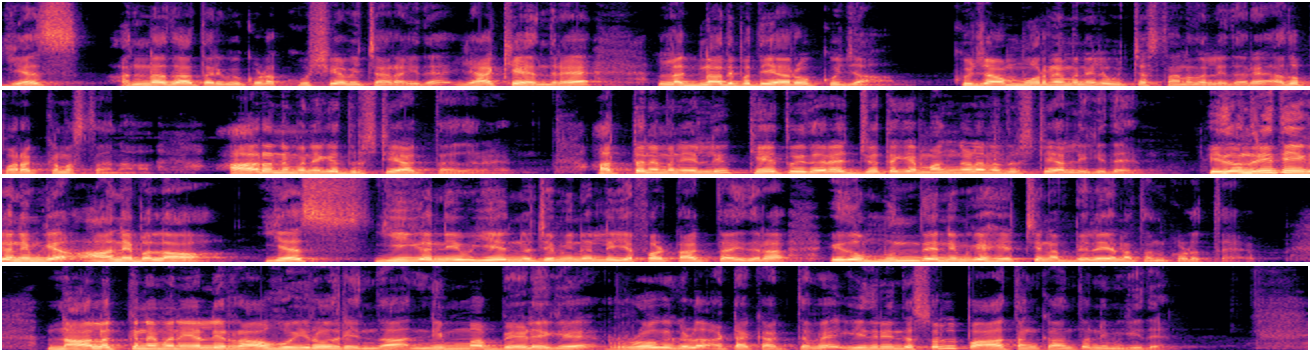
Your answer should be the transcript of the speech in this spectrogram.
ಎಸ್ ಅನ್ನದಾತರಿಗೂ ಕೂಡ ಖುಷಿಯ ವಿಚಾರ ಇದೆ. ಯಾಕೆ ಅಂದರೆ ಲಗ್ನಾಧಿಪತಿ ಯಾರು? ಕುಜ. ಕುಜ ಮೂರನೇ ಮನೆಯಲ್ಲಿ ಉಚ್ಚ ಸ್ಥಾನದಲ್ಲಿದ್ದಾರೆ. ಅದು ಪರಾಕ್ರಮ ಸ್ಥಾನ. ಆರನೇ ಮನೆಗೆ ದೃಷ್ಟಿ ಆಗ್ತಾ ಇದ್ದಾರೆ. ಹತ್ತನೇ ಮನೆಯಲ್ಲಿ ಕೇತು ಇದ್ದಾರೆ. ಜೊತೆಗೆ ಮಂಗಳನ ದೃಷ್ಟಿ ಅಲ್ಲಿಗಿದೆ. ಇದೊಂದು ರೀತಿ ಈಗ ನಿಮಗೆ ಆನೆ ಬಲ. ಎಸ್ ಈಗ ನೀವು ಏನು ಜಮೀನಲ್ಲಿ ಎಫರ್ಟ್ ಆಗ್ತಾ ಇದ್ದೀರಾ, ಇದು ಮುಂದೆ ನಿಮಗೆ ಹೆಚ್ಚಿನ ಬೆಲೆಯನ್ನು ತಂದುಕೊಡುತ್ತೆ. ನಾಲ್ಕನೇ ಮನೆಯಲ್ಲಿ ರಾಹು ಇರೋದ್ರಿಂದ ನಿಮ್ಮ ಬೆಳೆಗೆ ರೋಗಗಳು ಅಟ್ಯಾಕ್ ಆಗ್ತವೆ. ಇದರಿಂದ ಸ್ವಲ್ಪ ಆತಂಕ ಅಂತೂ ನಿಮಗಿದೆ.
